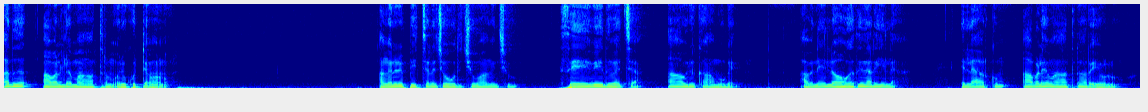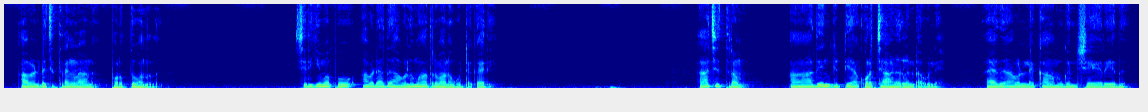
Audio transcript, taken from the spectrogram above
അത് അവളുടെ മാത്രം ഒരു കുറ്റമാണോ? അങ്ങനെ ഒരു പിക്ചർ ചോദിച്ചു വാങ്ങിച്ചു സേവ് ചെയ്ത് വെച്ച ആ ഒരു കാമുകൻ അവനെ ലോകത്തിനറിയില്ല. എല്ലാവർക്കും അവളെ മാത്രം അറിയുള്ളൂ. അവളുടെ ചിത്രങ്ങളാണ് പുറത്തു വന്നത്. ശരിക്കും അപ്പോൾ അവിടെ അത് അവൾ മാത്രമാണോ കുറ്റക്കാരി? ആ ചിത്രം ആദ്യം കിട്ടിയ കുറച്ച് ആളുകളുണ്ടാവില്ലേ അതായത് അവളുടെ കാമുകൻ ഷെയർ ചെയ്ത്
